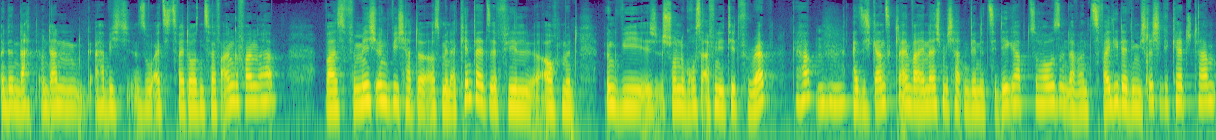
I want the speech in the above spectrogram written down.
Und dann, dacht- und dann habe ich so, als ich 2012 angefangen habe, war es für mich irgendwie, ich hatte aus meiner Kindheit sehr viel auch mit irgendwie schon eine große Affinität für Rap gehabt. Als ich ganz klein war, erinnere ich mich, hatten wir eine CD gehabt zu Hause und da waren zwei Lieder, die mich richtig gecatcht haben.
